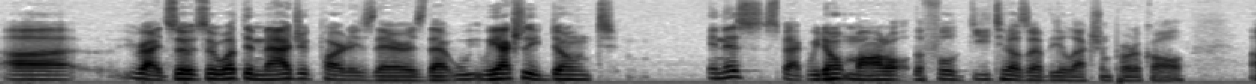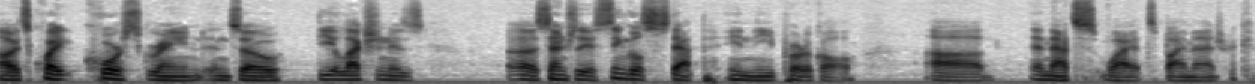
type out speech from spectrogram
uh, right, so, so what the magic part is there is that we, we actually don't, in this spec, we don't model the full details of the election protocol. Uh, it's quite coarse-grained, and so the election is uh, essentially a single step in the protocol, uh, and that's why it's by magic.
